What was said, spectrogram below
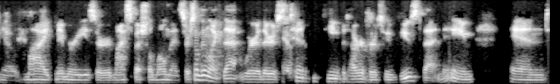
you know My Memories or My Special Moments or something like that, where there's yep. ten or fifteen photographers who've used that name, and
